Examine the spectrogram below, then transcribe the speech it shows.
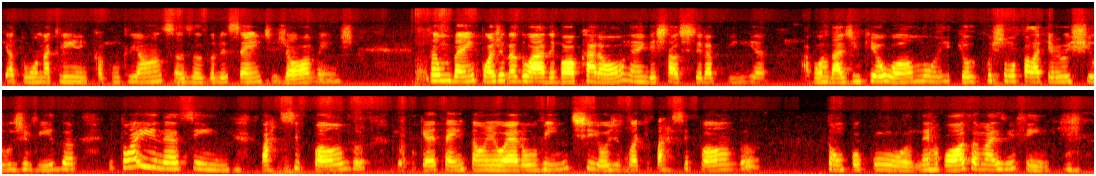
que atuo na clínica com crianças, adolescentes, jovens. Também pós-graduada igual a Carol, né? Em Gestalt Terapia abordagem que eu amo e que eu costumo falar que é meu estilo de vida. E tô aí, né, assim, participando, porque até então eu era ouvinte, hoje estou aqui participando. Estou um pouco nervosa, mas enfim,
